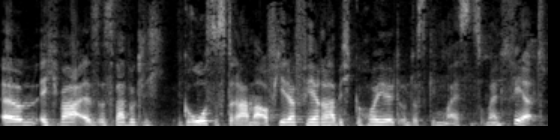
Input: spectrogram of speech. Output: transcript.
Ähm, ich war, also es war wirklich großes Drama. Auf jeder Fähre habe ich geheult und es ging meistens um ein Pferd.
